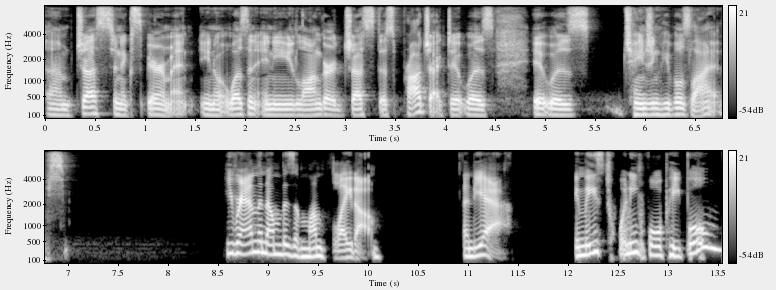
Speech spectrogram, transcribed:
um, just an experiment. You know, it wasn't any longer just this project. It was it was changing people's lives. He ran the numbers a month later. And yeah, in these 24 people,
